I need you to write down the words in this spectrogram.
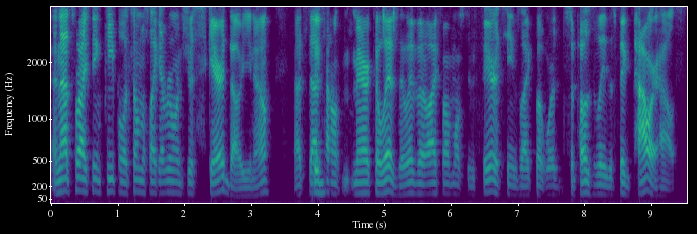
And that's where I think people. It's almost like everyone's just scared, though. You know, that's that's It's- how America lives. They live their life almost in fear. It seems like, but we're supposedly this big powerhouse.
